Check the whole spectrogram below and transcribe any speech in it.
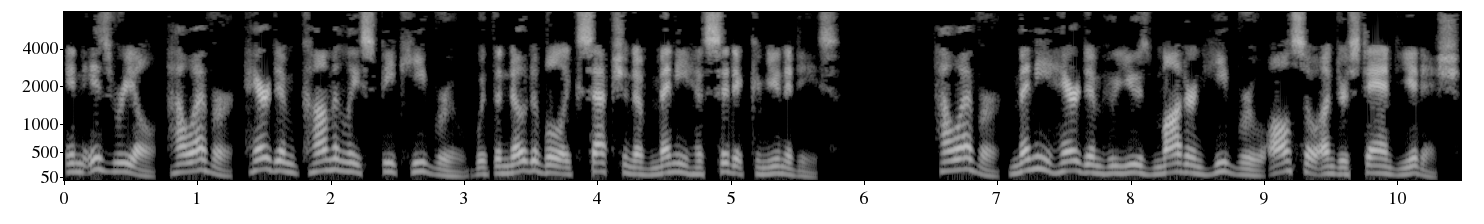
In Israel, however, Haredim commonly speak Hebrew, with the notable exception of many Hasidic communities. However, many Haredim who use modern Hebrew also understand Yiddish.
